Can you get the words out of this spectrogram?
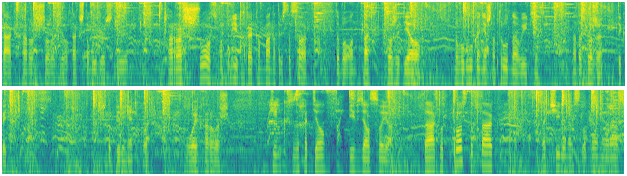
Так, хорошо развел. Так, что будет делать? Хорошо, смотри, какая комба на 340. Чтобы он так тоже делал. Но в углу, конечно, трудно выйти. Надо тоже тыкать. Чтобы перенять ход. Ой, хорош. Кинг захотел и взял свое. Так, вот просто так. На чили, на расслабоне. Раз.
